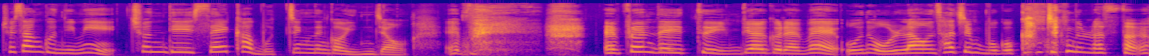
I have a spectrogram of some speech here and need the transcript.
최상구님이 춘디 셀카 못 찍는 거 인정. FM 데이트 인별그램에 오늘 올라온 사진 보고 깜짝 놀랐어요.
